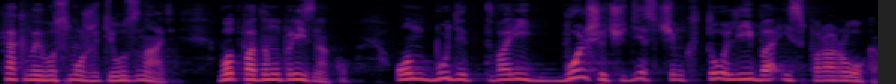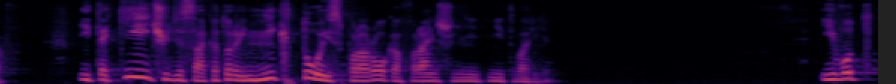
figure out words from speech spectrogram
как вы его сможете узнать? Вот по одному признаку. Он будет творить больше чудес, чем кто-либо из пророков. И такие чудеса, которые никто из пророков раньше не, не творил. И вот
